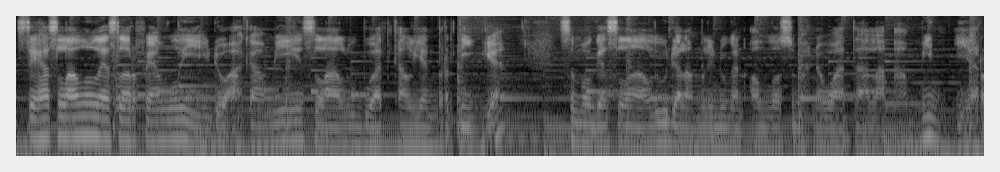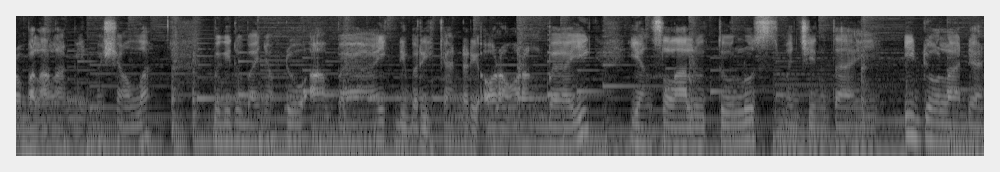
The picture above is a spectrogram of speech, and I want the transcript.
Sehat selalu Leslar Family, doa kami selalu buat kalian bertiga. Semoga selalu dalam melindungan Allah Subhanahu wa Ta'ala. Amin. Ya Robbal Alamin. Masya Allah. Begitu banyak doa baik diberikan dari orang-orang baik yang selalu tulus mencintai idola dan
